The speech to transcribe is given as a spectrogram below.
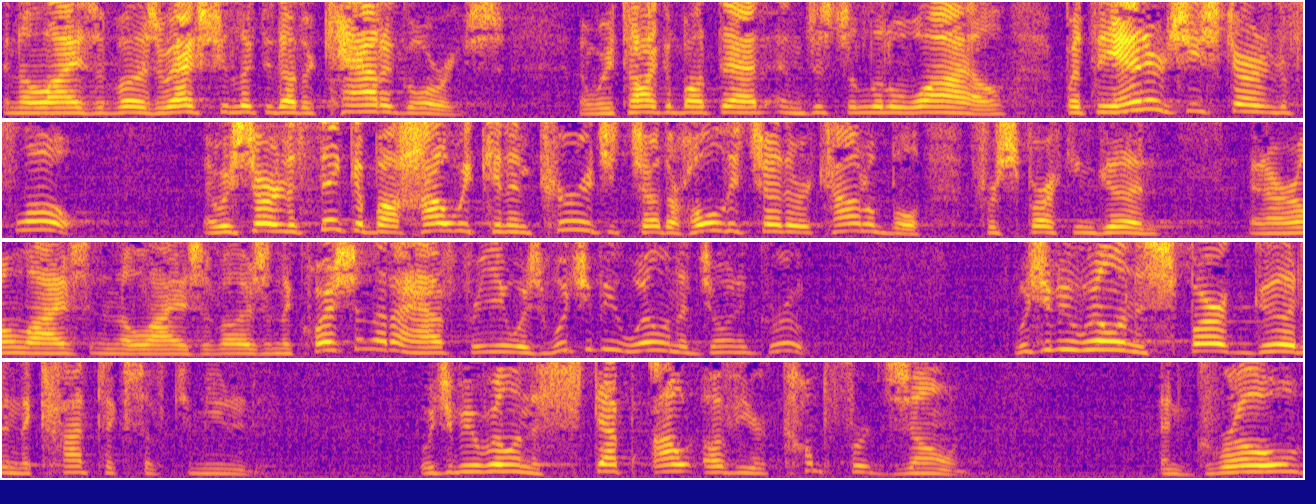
and the lives of others. We actually looked at other categories, and we talk about that in just a little while. But the energy started to flow. And we started to think about how we can encourage each other, hold each other accountable for sparking good in our own lives and in the lives of others. And the question that I have for you is would you be willing to join a group? Would you be willing to spark good in the context of community? Would you be willing to step out of your comfort zone and grow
